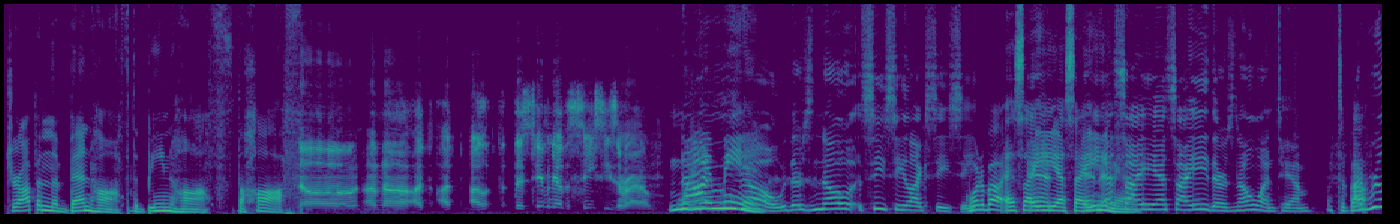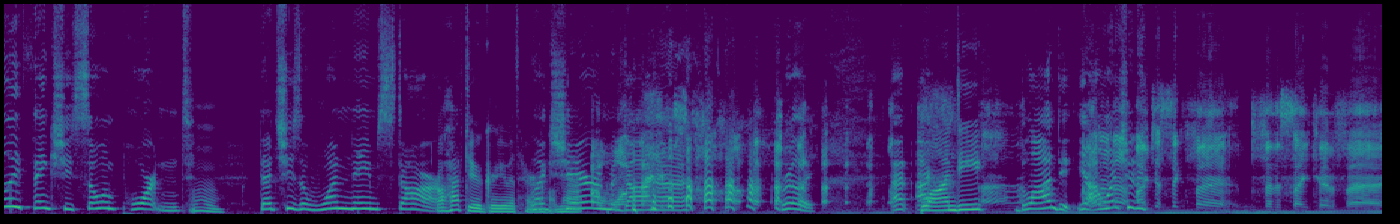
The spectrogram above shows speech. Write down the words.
dropping the Benhoff, the Beanhoff, the Hoff? No, no, no. I, I, I, there's too many other CCs around. Not, do you mean? No, there's no Cece like Sie Sie. What about SIE, and, SIE, and man? SIE, SIE, there's no one, Tim. What's about- Mm. I really think she's so important that she's a one name star. I'll have to agree with her. like on Cher and Madonna. really. And I- Blondie. Blondie. Yeah, I, don't want know. you I to. just think for for the sake of uh,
